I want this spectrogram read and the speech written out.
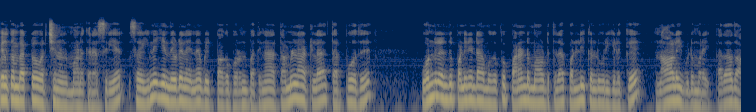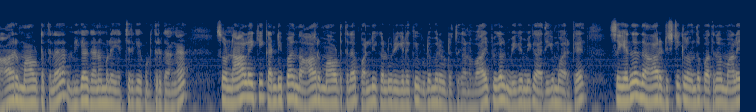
Welcome back to our channel மாணக்கராசிரியர் ஸோ இன்றைக்கி இந்த வீடியோவில் என்ன அப்டேட் பார்க்க போகிறோன்னு பார்த்தீங்கன்னா தமிழ்நாட்டில் தற்போது ஒன்றுலேருந்து பன்னிரெண்டாம் வகுப்பு பன்னெண்டு மாவட்டத்தில் பள்ளி கல்லூரிகளுக்கு நாளை விடுமுறை. அதாவது ஆறு மாவட்டத்தில் மிக கனமழை எச்சரிக்கை கொடுத்துருக்காங்க. ஸோ நாளைக்கு கண்டிப்பாக இந்த ஆறு மாவட்டத்தில் பள்ளி கல்லூரிகளுக்கு விடுமுறை விடுறதுக்கான வாய்ப்புகள் மிக மிக அதிகமாக இருக்குது ஸோ எந்தெந்த ஆறு டிஸ்ட்ரிக்டில் வந்து பார்த்தீங்கன்னா மழை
